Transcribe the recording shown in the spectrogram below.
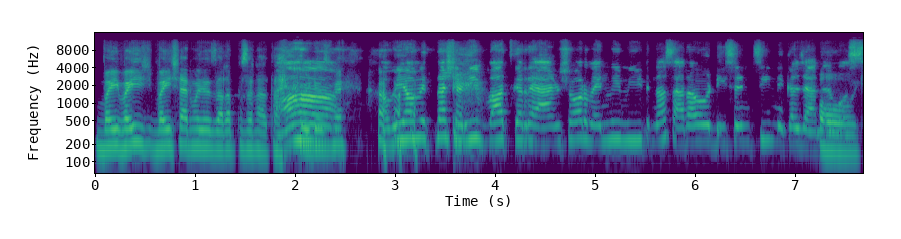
वही वही वही शायद मुझे ज़्यादा पसंद आता है हाँ, वीडियोस में अभी हम इतना शरीफ बात कर रहे हैं I am sure when we meet ना सारा वो डिसेंसी निकल जाता है Oh, बस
